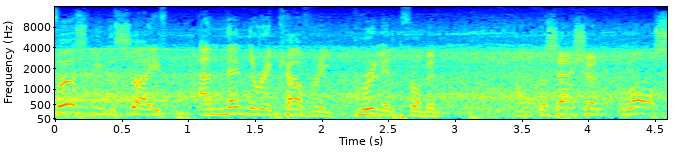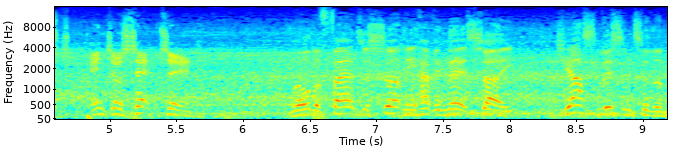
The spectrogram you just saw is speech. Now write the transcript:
Firstly the save, and then the recovery. Brilliant from him. Possession lost, intercepted. Well, the fans are certainly having their say. Just listen to them.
